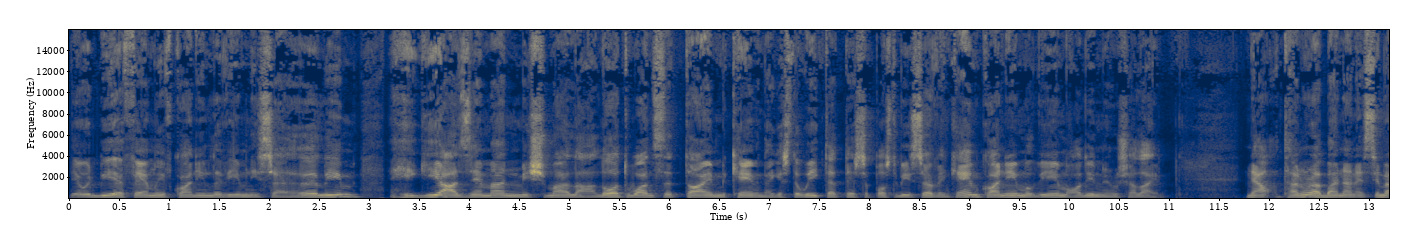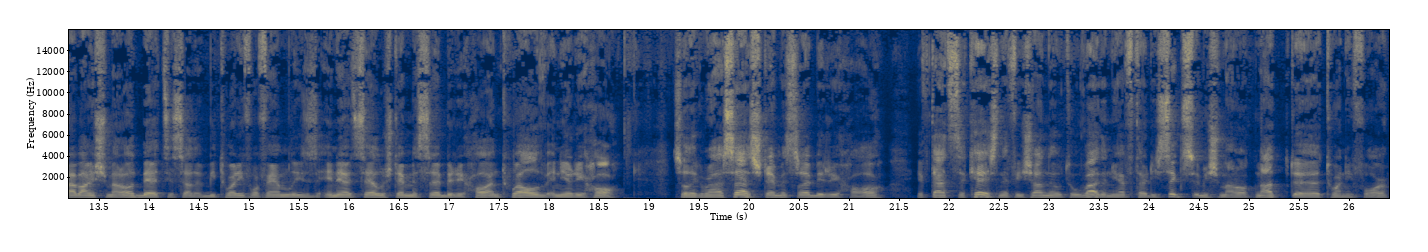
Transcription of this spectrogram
there would be a family of Kohanim, Levim, and Israelim. Higia Zeman Mishmar La'alot. Once the time came, I guess the week that they're supposed to be serving came, Kohanim, Levim, Odin, Yerushalayim. Now, Tanura Banan, Esim Rabban Shmarot, Be'etz Yisrael. There would be 24 families in Eretz Yisrael, Shtem B'Riho, and 12 in Yeriho. So the Gemara says, Shtem B'Riho. If that's the case, Nefishanu Tuva, then you have 36 Mishmarot, not uh, 24.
